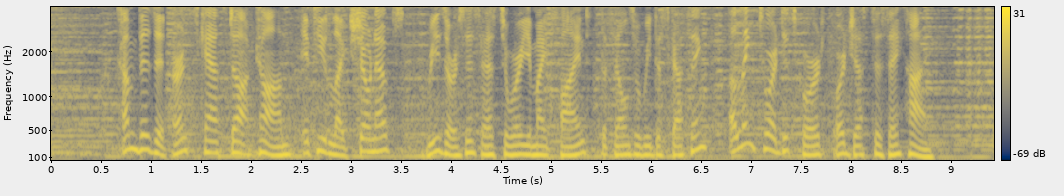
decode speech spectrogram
Come visit ernstcast.com if you'd like show notes, resources as to where you might find the films we'll be discussing, a link to our Discord, or just to say hi.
